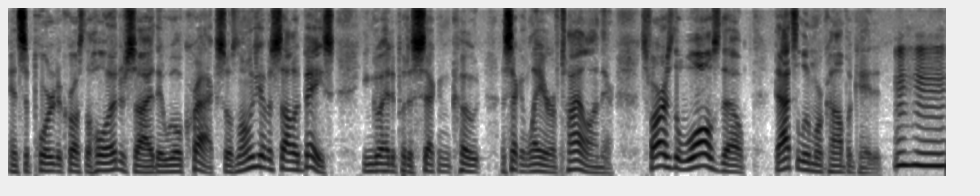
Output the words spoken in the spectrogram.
and supported across the whole underside, they will crack. So as long as you have a solid base, you can go ahead and put a second coat, a second layer of tile on there. As far as the walls, though, that's a little more complicated. Mm-hmm.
